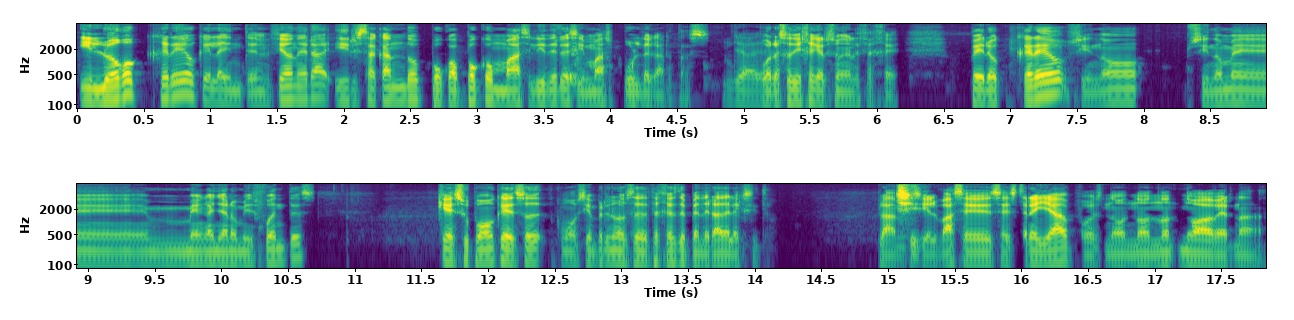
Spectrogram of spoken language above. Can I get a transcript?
Y luego creo que la intención era ir sacando poco a poco más líderes y más pool de cartas. Por eso dije que es un LCG. Pero creo, si no si no me, engañaron mis fuentes, que supongo que eso, como siempre en los DCGs, dependerá del éxito. plan, si el base se estrella, pues no, no, no, no va a haber nada.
